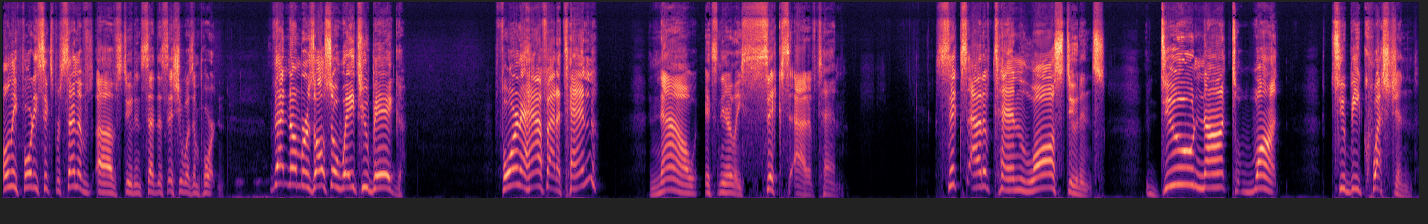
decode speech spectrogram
only 46% of, of students said this issue was important. That number is also way too big. Four and a half out of 10? Now it's nearly six out of 10. Six out of 10 law students do not want to be questioned.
